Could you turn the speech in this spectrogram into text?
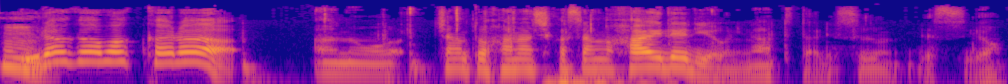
うん、裏側から、あの、ちゃんと話し家さんが入れるようになってたりするんですよ。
